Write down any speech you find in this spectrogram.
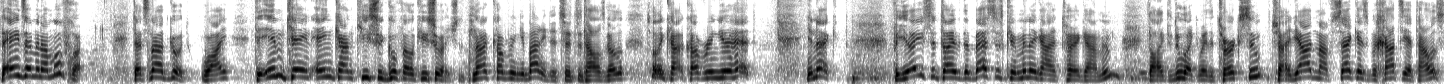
The amufchar. That's not good. Why? The imkain enkan kisu guf el kisu It's not covering your body. That's it. It's only covering your head your neck. For Yaisatayv, the best is Kaminig HaTorgamim. They like to do like the way the Turks do. Shayad Mafsekes Bechatzi HaTalos.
